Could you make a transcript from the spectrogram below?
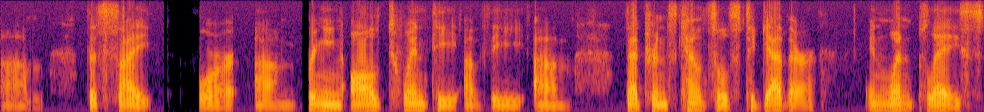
um, the site for um, bringing all 20 of the Veterans Councils together in one place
